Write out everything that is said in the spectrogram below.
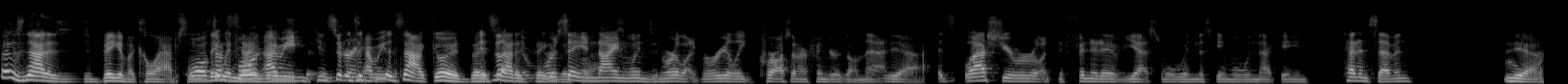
That is not as big of a collapse. Well, it's They win I mean, It's- considering it's, how we- it's not good, but it's, not, as big. We're of saying nine wins, and we're like really crossing our fingers on that. Yeah, It's last year we were like definitive. Yes, we'll win this game. We'll win that game. Ten and seven. yeah.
